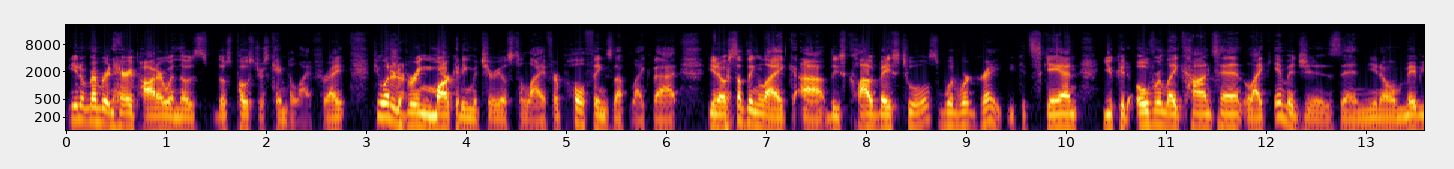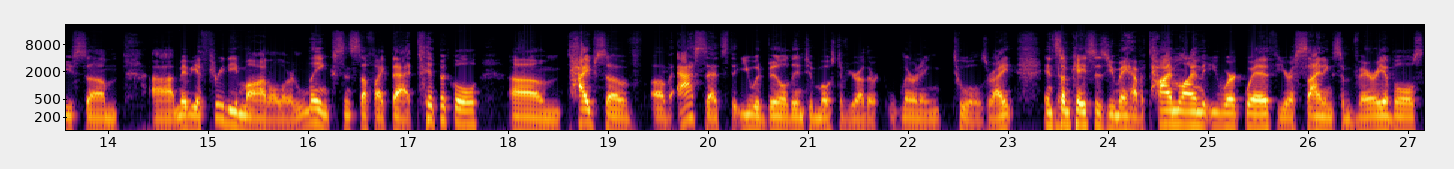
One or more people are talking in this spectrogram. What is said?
you know remember in Harry Potter when those those posters came to life, right? If you wanted sure. to bring marketing materials to life or pull things up like that, you know, okay. something like uh, these cloud-based tools would work great. You could scan, you could overlay content like images and you know maybe some uh, maybe a 3D model or links and stuff like that. Typical um, types of of assets that you would build into most of your other learning tools, right? In yeah. some cases, you may have a timeline that you work with. You're assigning some variables,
